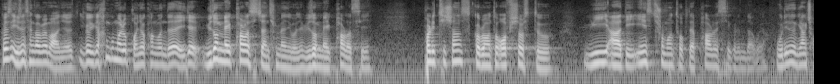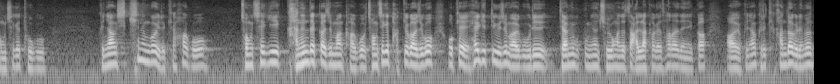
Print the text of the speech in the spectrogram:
그래서 이런 생각을 많이 해요. 이거 이게 한국말로 번역한 건데 이게 you don't make policy gentleman이거든요. You don't make policy. Politicians, government officials do. We are the instrument of that policy 그런다고요. 우리는 그냥 정책의 도구. 그냥 시키는 거 이렇게 하고 정책이 가는 데까지만 가고 정책이 바뀌어 가지고 오케이 헬기 띄우지 말고 우리 대한민국 국민은 조용한 데서 안락하게 살아야 되니까 아 그냥 그렇게 간다 그러면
